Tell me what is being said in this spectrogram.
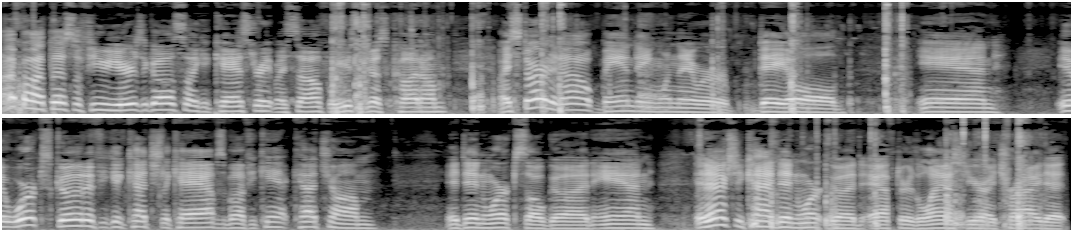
I bought this a few years ago so I could castrate myself. We used to just cut them. I started out banding when they were day old and it works good if you can catch the calves, but if you can't catch them, it didn't work so good. And it actually kind of didn't work good after the last year I tried it.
